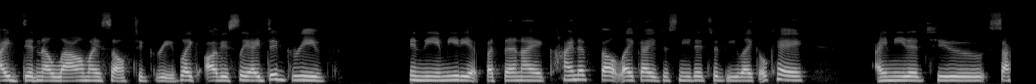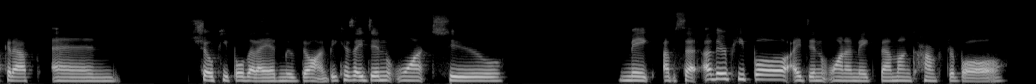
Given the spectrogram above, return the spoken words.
I didn't allow myself to grieve. Like, obviously, I did grieve in the immediate, but then I kind of felt like I just needed to be like, okay, I needed to suck it up and show people that I had moved on because I didn't want to make upset other people. I didn't want to make them uncomfortable.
